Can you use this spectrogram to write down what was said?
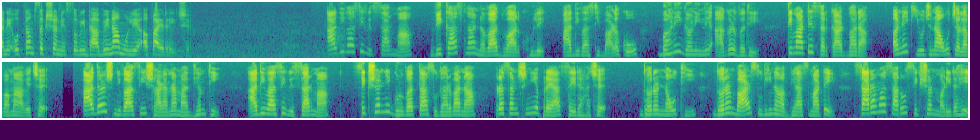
અને ઉત્તમ શિક્ષણની સુવિધા વિનામૂલ્યે અપાઈ રહી છે. આદિવાસી વિસ્તારમાં વિકાસના નવા દ્વાર ખુલે. આદિવાસી બાળકો ભણી ગણીને આગળ વધે. તે માટે સરકાર દ્વારા અનેક યોજનાઓ ચલાવવામાં આવે છે. આદર્શ નિવાસી શાળાના માધ્યમથી આદિવાસી વિસ્તારમાં શિક્ષણની ગુણવત્તા સુધારવાના પ્રશંસનીય પ્રયાસ થઈ રહ્યા છે. ધોરણ નવથી ધોરણ બાર સુધીના અભ્યાસ માટે સારામાં સારું શિક્ષણ મળી રહે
